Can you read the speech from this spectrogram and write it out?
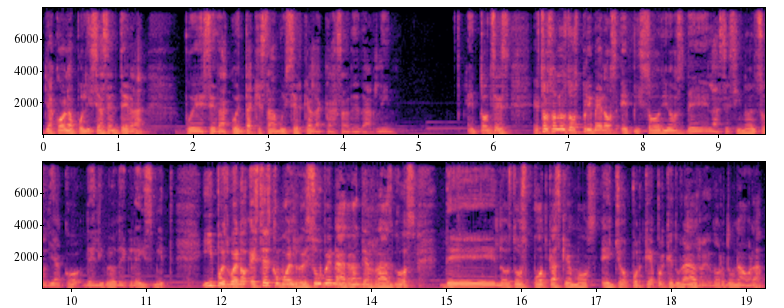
Ya cuando la policía se entera, pues se da cuenta que estaba muy cerca de la casa de Darlene. Entonces, estos son los dos primeros episodios del asesino del zodiaco del libro de Gray Smith. Y pues bueno, este es como el resumen a grandes rasgos de los dos podcasts que hemos hecho. ¿Por qué? Porque duran alrededor de una hora.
